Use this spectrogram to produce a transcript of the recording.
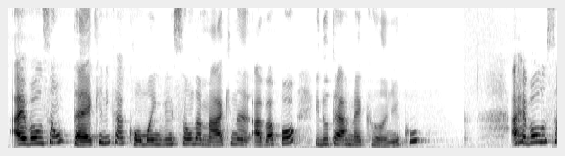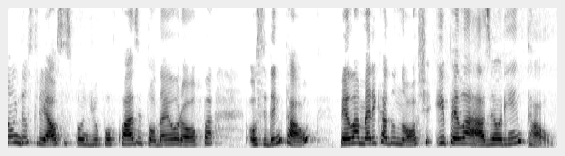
A evolução técnica, como a invenção da máquina a vapor e do tear mecânico. A Revolução Industrial se expandiu por quase toda a Europa Ocidental, pela América do Norte e pela Ásia Oriental.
